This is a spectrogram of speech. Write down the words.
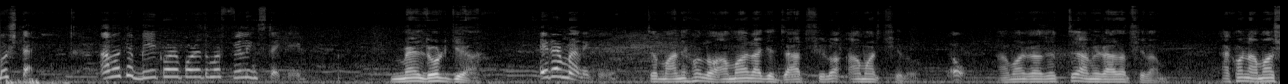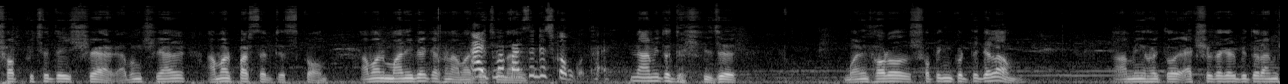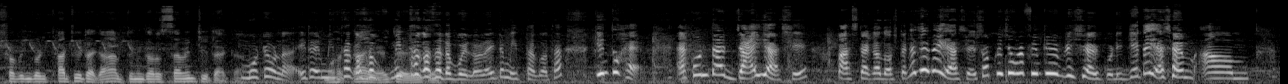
মুশতাক আমাকে বিয়ে করার পরে তোমার ফিলিংসটা কি मैं लौट गया এটার মানে কি তো মানে হলো আমার আগে যা ছিল আমার ছিল ও আমার রাজত্বে আমি রাজা ছিলাম এখন আমার সব কিছুতেই শেয়ার এবং শেয়ার আমার পার্সেন্টেজ কম আমার মানি ব্যাগ এখন আমার আই কাছে তোমার নাই পার্সেন্টেজ কম কোথায় না আমি তো দেখি যে মানে ধরো শপিং করতে গেলাম আমি হয়তো একশো টাকার ভিতরে আমি শপিং করি থার্টি টাকা আর তুমি করো সেভেন্টি টাকা। মোটেও না এটা মিথ্যা কথা মিথ্যা কথাটা বলল না এটা মিথ্যা কথা। কিন্তু হ্যাঁ এখন তার যাই আসে পাঁচ টাকা দশ টাকা যেটাই আসে সবকিছু আমরা ফিফটি ফিফটি শেয়ার করি যেটাই আসে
